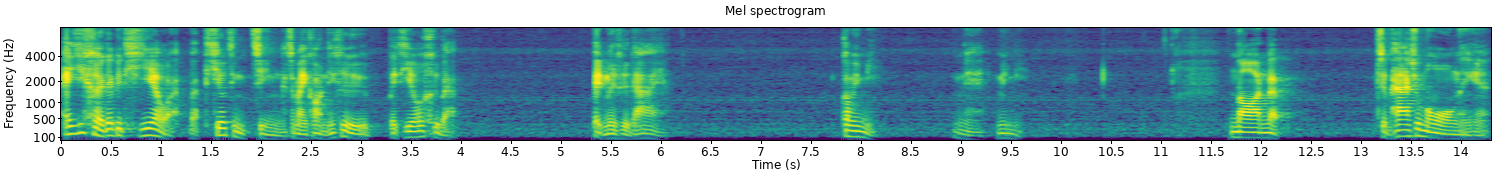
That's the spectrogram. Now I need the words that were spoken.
ไอ้ที่เคยได้ไปเที่ยวอะแบบเที่ยวจริง ๆ สมัยก่อนนี่คือไปเที่ยวก็คือแบบปิดมือถือได้ ก็ไม่มีเนี่ยไม่มี นอนแบบสิบห้าชั่วโมงอะไรเงี้ย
